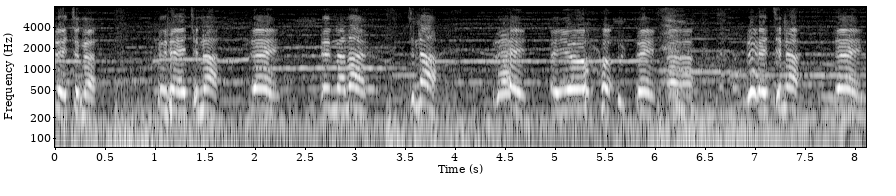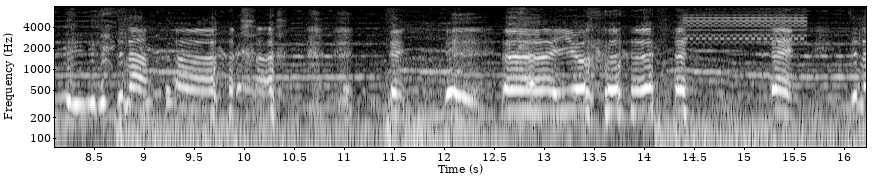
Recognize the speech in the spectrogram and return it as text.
రే చిన్న రే చిన్న రే రే నాన్న చిన్న రే అయ్యో రే రే చిన్న రే చిన్న అయ్యో రే చిన్న.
